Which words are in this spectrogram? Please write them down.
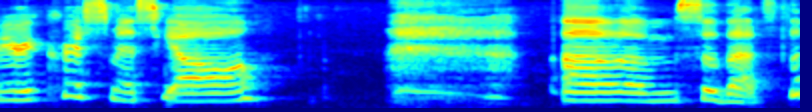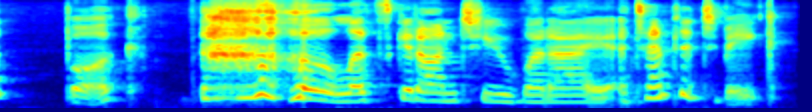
Merry Christmas, y'all. Um, so that's the book. Let's get on to what I attempted to bake.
